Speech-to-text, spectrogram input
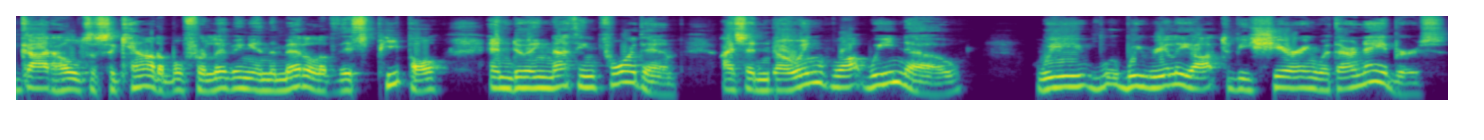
God holds us accountable for living in the middle of this people and doing nothing for them. I said, knowing what we know, we we really ought to be sharing with our neighbors.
